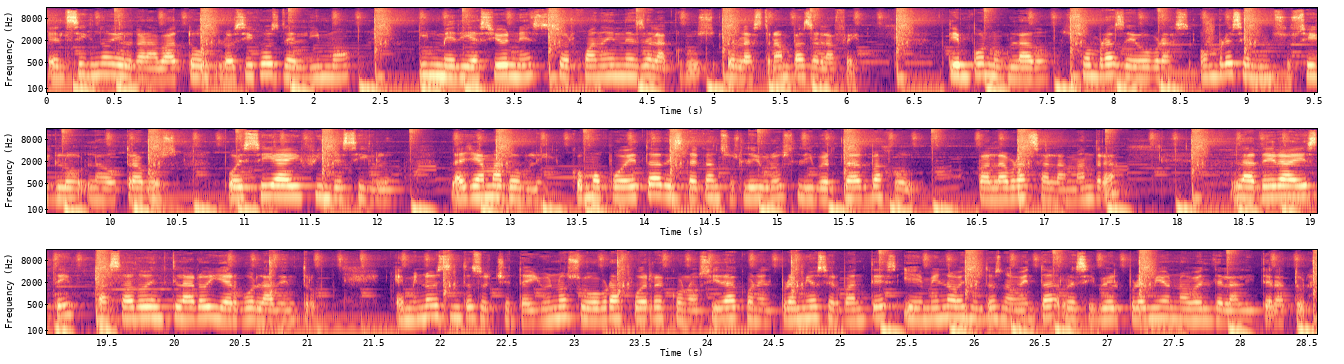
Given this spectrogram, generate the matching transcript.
El signo y el garabato, Los hijos del limo, Inmediaciones, Sor Juana Inés de la Cruz o Las trampas de la fe. Tiempo nublado, sombras de obras, hombres en su siglo, la otra voz, poesía y fin de siglo, la llama doble. Como poeta destacan sus libros Libertad bajo palabras salamandra, Ladera Este, Pasado en Claro y Árbol Adentro. En 1981 su obra fue reconocida con el Premio Cervantes y en 1990 recibió el Premio Nobel de la Literatura.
